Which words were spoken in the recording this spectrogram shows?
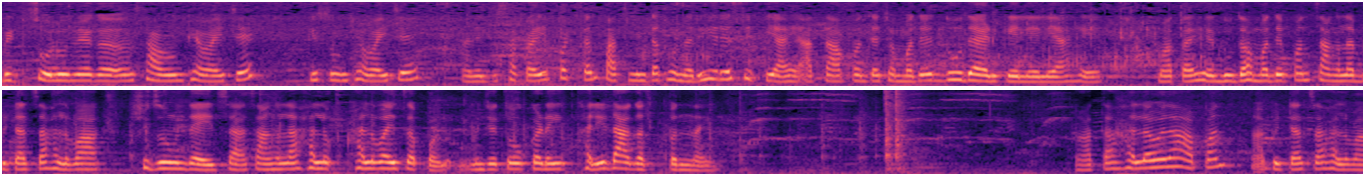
बीट सोलून वेग साळून ठेवायचे किसून ठेवायचे. आणि सकाळी पटकन पाच मिनिटात होणारी ही रेसिपी आहे. आता आपण त्याच्यामध्ये दूध ॲड केलेले आहे. मग आता हे दुधामध्ये पण चांगला बिटाचा हलवा शिजवून द्यायचा. चांगला हल हलवायचा पण. म्हणजे तो कढईत खाली डागत पण नाही. आता हलवला आपण हा पिठाचा हलवा.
